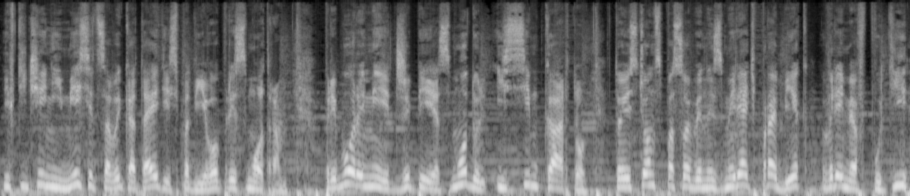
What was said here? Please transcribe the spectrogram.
и в течение месяца вы катаетесь под его присмотром. Прибор имеет GPS-модуль и сим-карту, то есть он способен измерять пробег, время в пути,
